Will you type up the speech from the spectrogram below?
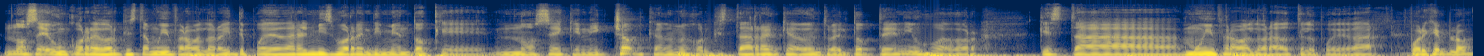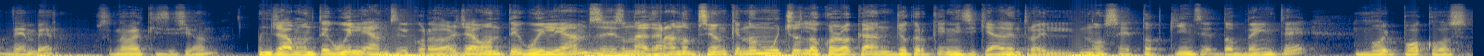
No sé, un corredor que está muy infravalorado y te puede dar el mismo rendimiento que, no sé, que Nick Chubb, que a lo mejor que está rankeado dentro del top 10 y un jugador que está muy infravalorado te lo puede dar. Por ejemplo, Denver, su nueva adquisición, Javonte Williams, el corredor Javonte Williams es una gran opción que no muchos lo colocan, yo creo que ni siquiera dentro del, no sé, top 15, top 20. Muy pocos.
